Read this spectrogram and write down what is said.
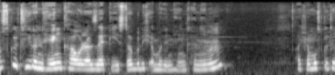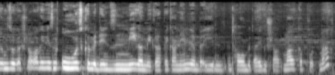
Muskeltieren, Henker oder Seppis. Da würde ich einmal den Henker nehmen. Ich wäre Muskeltieren sogar schlauer gewesen. Oh, jetzt können wir diesen mega mega Bäcker nehmen, der bei jedem Tower mit einem Schlag mal kaputt macht.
